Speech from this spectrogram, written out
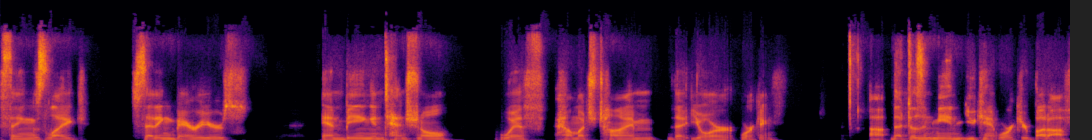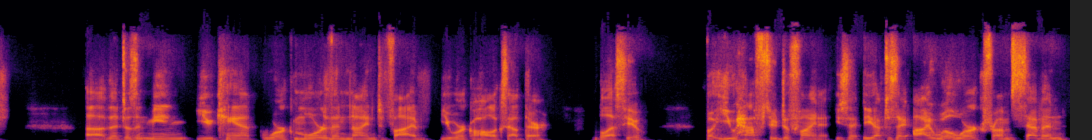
things like setting barriers and being intentional with how much time that you're working. Uh, that doesn't mean you can't work your butt off. Uh, that doesn't mean you can't work more than nine to five. You workaholics out there. Bless you but you have to define it. You say you have to say, I will work from seven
